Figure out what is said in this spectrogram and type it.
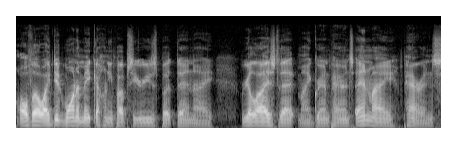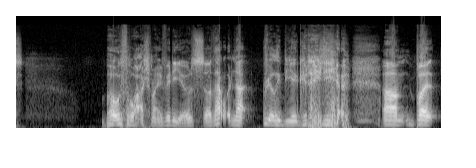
Although I did want to make a HuniePop series, but then I realized that my grandparents and my parents both watch my videos, so that would not really be a good idea. um, but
